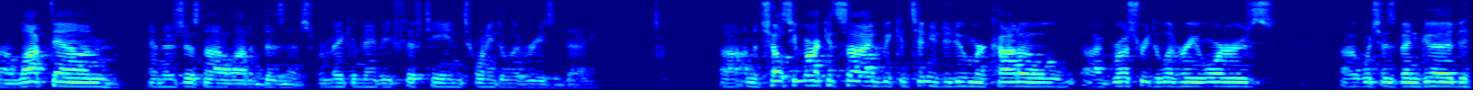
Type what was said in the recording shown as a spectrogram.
uh, lockdown and there's just not a lot of business. We're making maybe 15, 20 deliveries a day. Uh, on the Chelsea market side, we continue to do Mercado uh, grocery delivery orders, uh, which has been good.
